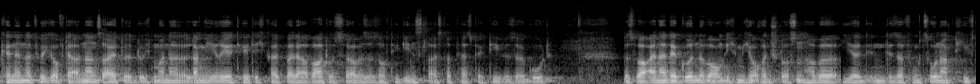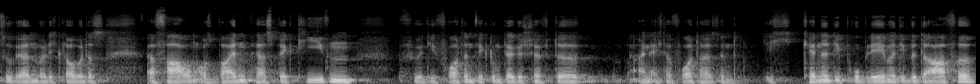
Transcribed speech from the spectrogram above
kenne natürlich auf der anderen Seite durch meine langjährige Tätigkeit bei der Avato Services auch die Dienstleisterperspektive sehr gut. Das war einer der Gründe, warum ich mich auch entschlossen habe, hier in dieser Funktion aktiv zu werden, weil ich glaube, dass Erfahrungen aus beiden Perspektiven für die Fortentwicklung der Geschäfte ein echter Vorteil sind. Ich kenne die Probleme, die Bedarfe,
